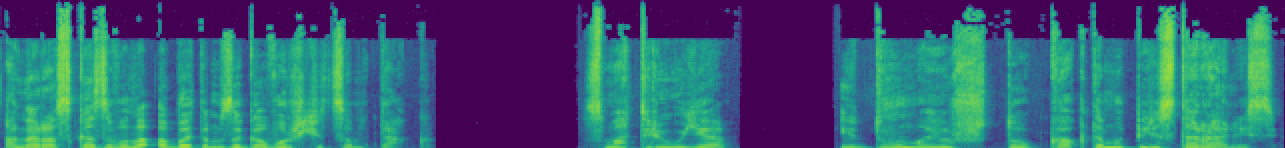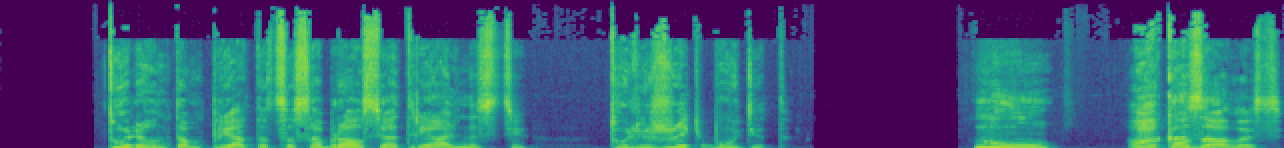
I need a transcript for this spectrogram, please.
она рассказывала об этом заговорщицам так. «Смотрю я и думаю, что как-то мы перестарались. То ли он там прятаться собрался от реальности, то ли жить будет». «Ну, а оказалось...»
